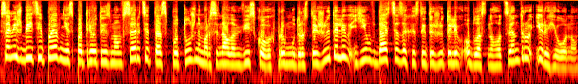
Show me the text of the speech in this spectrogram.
Самі ж бійці певні, з патріотизмом в серці та з потужним арсеналом військових примудростей жителів їм вдасться захистити жителів обласного центру і регіону.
